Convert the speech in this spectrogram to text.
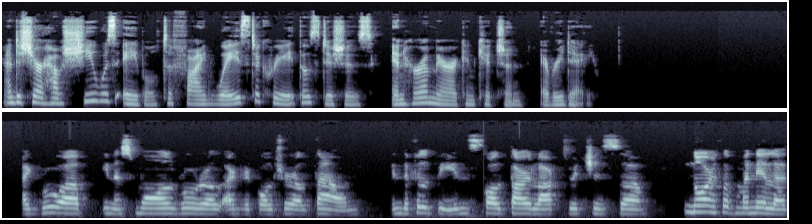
and to share how she was able to find ways to create those dishes in her American kitchen every day. I grew up in a small rural agricultural town in the Philippines called Tarlac, which is uh, north of Manila.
